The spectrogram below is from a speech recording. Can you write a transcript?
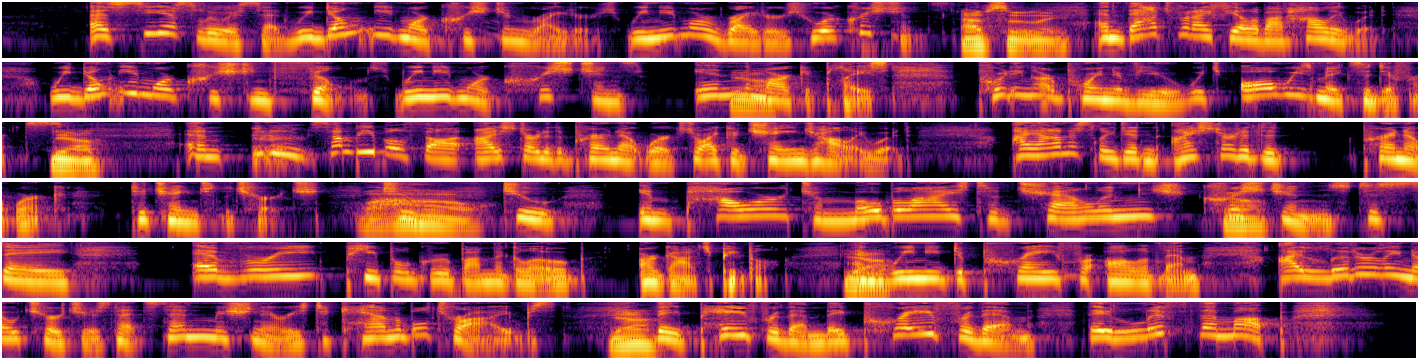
as cs lewis said we don't need more christian writers we need more writers who are christians Absolutely. and that's what i feel about hollywood we don't need more christian films we need more christians in the marketplace putting our point of view which always makes a difference Yeah. and some people thought I started the prayer network so I could change Hollywood. I honestly didn't. I started the prayer network to change the church. Wow. To, empower, to mobilize, to challenge Christians to say every people group on the globe are God's people. Yeah. And we need to pray for all of them. I literally know churches that send missionaries to cannibal tribes. Yeah. They pay for them. They pray for them. They lift them up.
